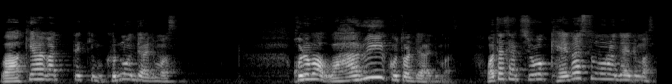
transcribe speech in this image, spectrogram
湧き上がってくるのであります。これは悪いことであります。私たちを汚すものであります。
